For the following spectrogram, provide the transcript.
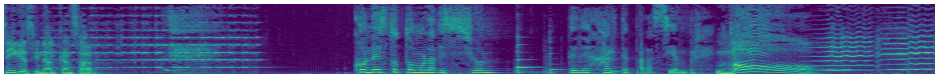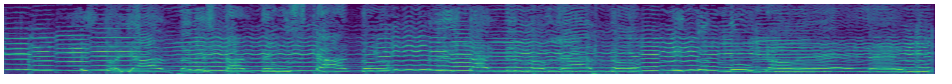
Sigue sin alcanzar. Con esto tomo la decisión de dejarte para siempre. ¡No! Estoy harta de estarte buscando, de estarte rogando, y tú nunca obedeces.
